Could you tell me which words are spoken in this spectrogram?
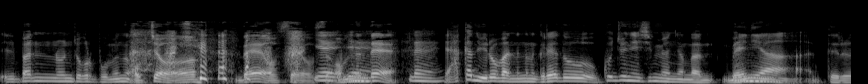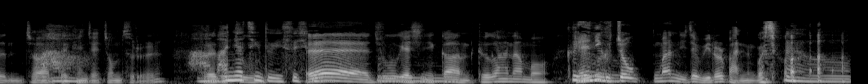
일반론적으로 보면 없죠. 네, 없어요, 없어요. 예, 없는데, 예. 네. 약간 위로받는 건 그래도 꾸준히 십몇 년간 매니아들은 저한테 아. 굉장히 점수를. 아, 마니아층도 있으시고. 네, 주고 음. 계시니까 그거 하나 뭐, 그 괜히 그쪽만 이제 위로를 받는 거죠. 어.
